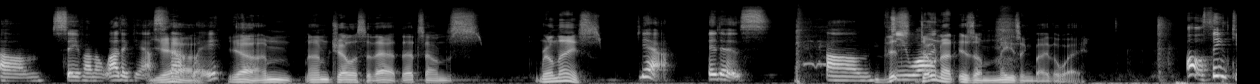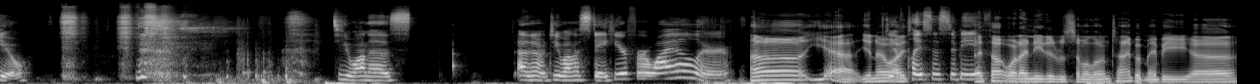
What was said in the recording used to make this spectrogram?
Um, save on a lot of gas yeah, that way. yeah. I'm I'm jealous of that. That sounds real nice. Yeah, it is. Um, This want? donut is amazing, by the way. Oh, thank you. do you want to? I don't know. Do you want to stay here for a while, or Uh, yeah. You know, do you I places to be? I thought what I needed was some alone time, but maybe uh,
